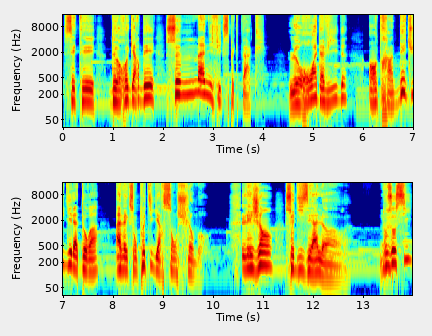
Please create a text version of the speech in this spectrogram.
c'était de regarder ce magnifique spectacle. Le roi David en train d'étudier la Torah avec son petit garçon Shlomo. Les gens se disaient alors, nous aussi,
